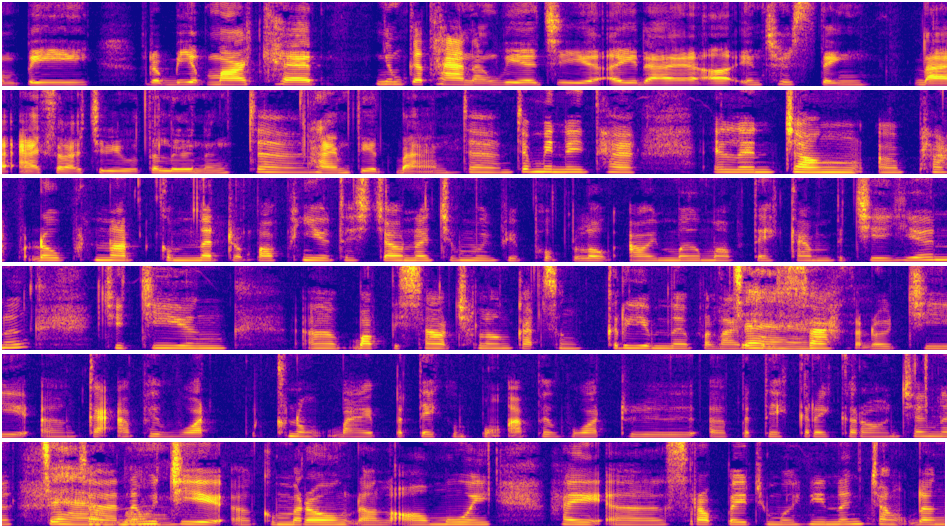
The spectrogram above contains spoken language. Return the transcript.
អំពីរបៀប market ខ្ញុំគិតថានឹងវាជាអីដែល interesting ដែលអាចស្រាវជ្រាវទៅលើនឹងថែមទៀតបានចាចាំមានន័យថា Ellen ចង់ផ្លាស់ប្ដូរផ្នត់គំនិតរបស់ភ្ញៀវទេសចរនៅជាមួយពិភពលោកឲ្យមើលមកប្រទេសកម្ពុជាយើងនឹងជាជាងបទពិសោធន៍ឆ្លងកាត់សង្គ្រាមនៅបលាយពុទ្ធសាសក៏ដូចជាការអភិវឌ្ឍក្នុងបែបប្រទេសកំពុងអភិវឌ្ឍឬប្រទេសក្រីក្រអញ្ចឹងណាចានឹងជាគម្រោងដ៏ល្អមួយហើយស្របពេលជាមួយនេះនឹងចង់ដឹង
